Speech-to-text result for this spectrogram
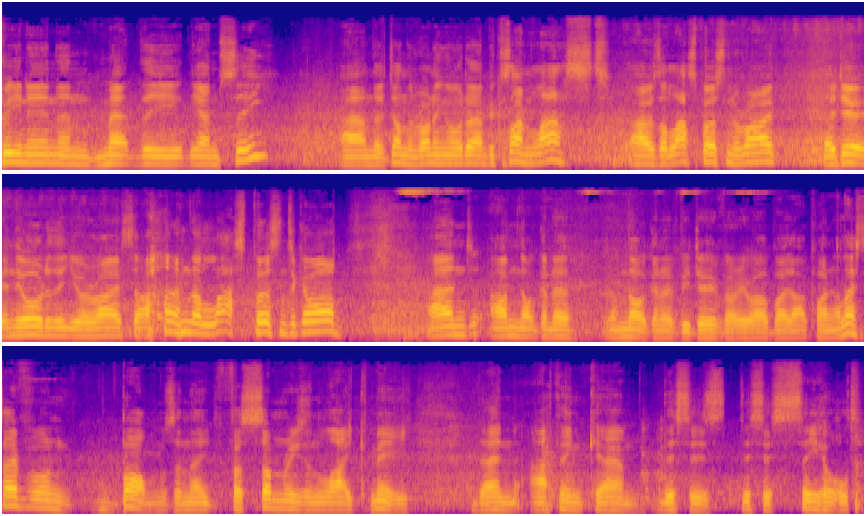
been in and met the the MC, and they've done the running order. And because I'm last, I was the last person to arrive. They do it in the order that you arrive, so I'm the last person to go on and I'm not gonna I'm not gonna be doing very well by that point unless everyone bombs and they for some reason like me then I think um, this is this is sealed.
